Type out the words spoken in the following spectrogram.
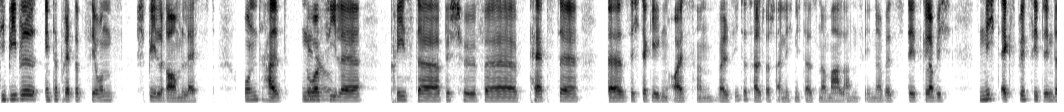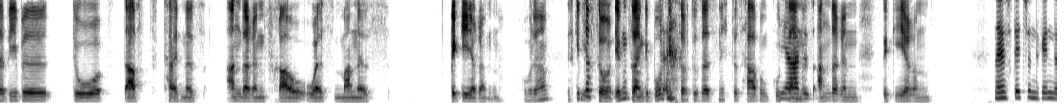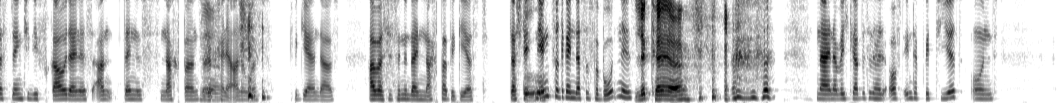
die Bibel Interpretationsspielraum lässt und halt nur Genau. viele Priester, Bischöfe, Päpste äh, sich dagegen äußern, weil sie das halt wahrscheinlich nicht als normal ansehen. Aber es steht, glaube ich, nicht explizit in der Bibel, du darfst keines anderen Frau oder Mannes begehren, oder? Es gibt Yes. doch so, irgend so ein Gebot ist doch, du sollst nicht das Hab und Gut Ja, deines das- anderen begehren. naja, steht schon drin, dass du irgendwie die Frau deines, An deines Nachbarns oder Ja. keine Ahnung was begehren darfst. Aber was ist, wenn du deinen Nachbar begehrst? Da steht Oh. nirgendwo drin, dass es verboten ist. Lücke! Nein, aber ich glaube, das wird halt oft interpretiert und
